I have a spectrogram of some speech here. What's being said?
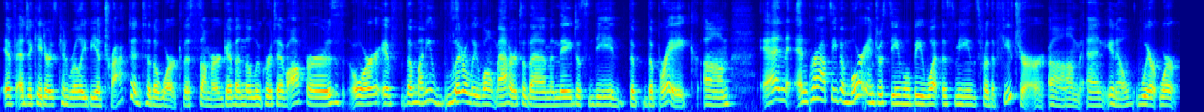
if educators can really be attracted to the work this summer given the lucrative offers or if the money literally won't matter to them and they just need the, the break. Um, and and perhaps even more interesting will be what this means for the future. Um, and you know we're, we're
